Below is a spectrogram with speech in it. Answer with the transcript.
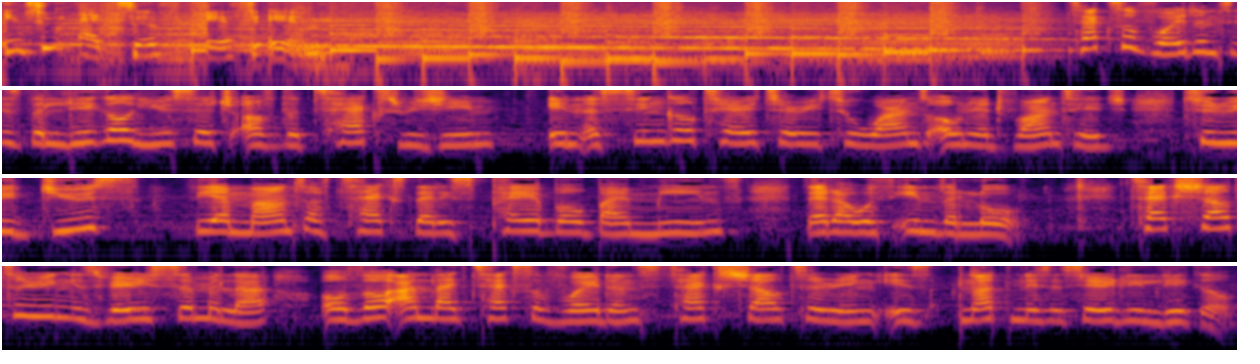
into Active FM. Tax avoidance is the legal usage of the tax regime in a single territory to one's own advantage to reduce the amount of tax that is payable by means that are within the law. Tax sheltering is very similar, although, unlike tax avoidance, tax sheltering is not necessarily legal.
